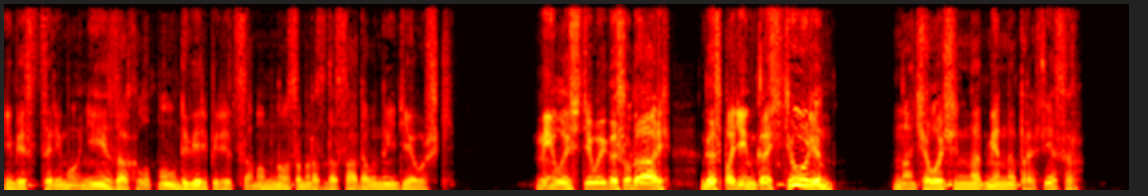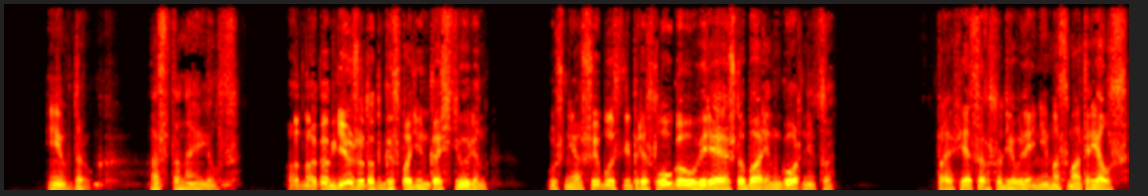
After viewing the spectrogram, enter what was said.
и без церемонии захлопнул дверь перед самым носом раздосадованной девушки. «Милостивый государь, господин Костюрин!» Начал очень надменно профессор и вдруг остановился. «Однако где же этот господин Костюрин? Уж не ошиблась ли прислуга, уверяя, что барин горница?» Профессор с удивлением осмотрелся.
